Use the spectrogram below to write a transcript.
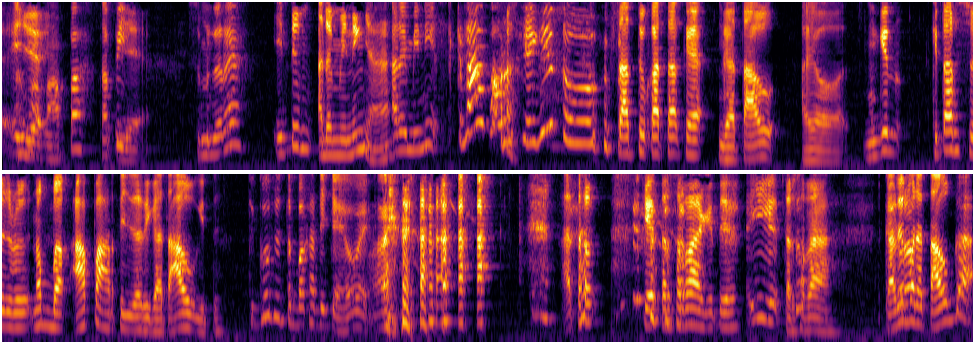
aku Iya. apa-apa tapi Iya. sebenarnya itu ada meaningnya. ada mini kenapa harus kayak gitu Satu kata kayak nggak tahu. Ayo, mungkin kita harus suruh nebak apa arti dari nggak tahu gitu. Gue udah tebak hati cewek Atau kayak terserah gitu ya. iya Terserah. Kalian Terserah. pada tahu gak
